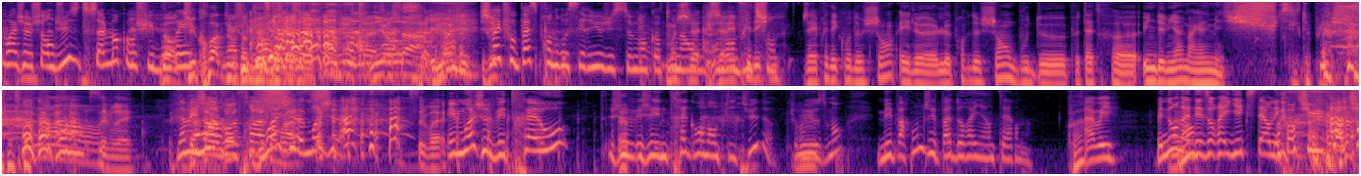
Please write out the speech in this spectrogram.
moi je chante juste seulement quand je suis Non, bourrée. tu crois que tu Non, chantes j'ai- Je crois qu'il faut pas se prendre au sérieux justement quand Moi, on a, on a envie pris, de chanter. j'avais pris des cours de chant et le, le prof de chant, au bout de peut-être euh, une demi-heure, il m'a regardé, mais chut, s'il te plaît. chut. C'est vrai. Non, mais J'ai moi, moi, je, moi, je- C'est vrai. et moi, je vais très haut. Je- J'ai une très grande amplitude, curieusement. Mais par contre, j'ai pas d'oreille interne. Ah oui. Mais nous on a des oreilles externes et quand tu, quand tu-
